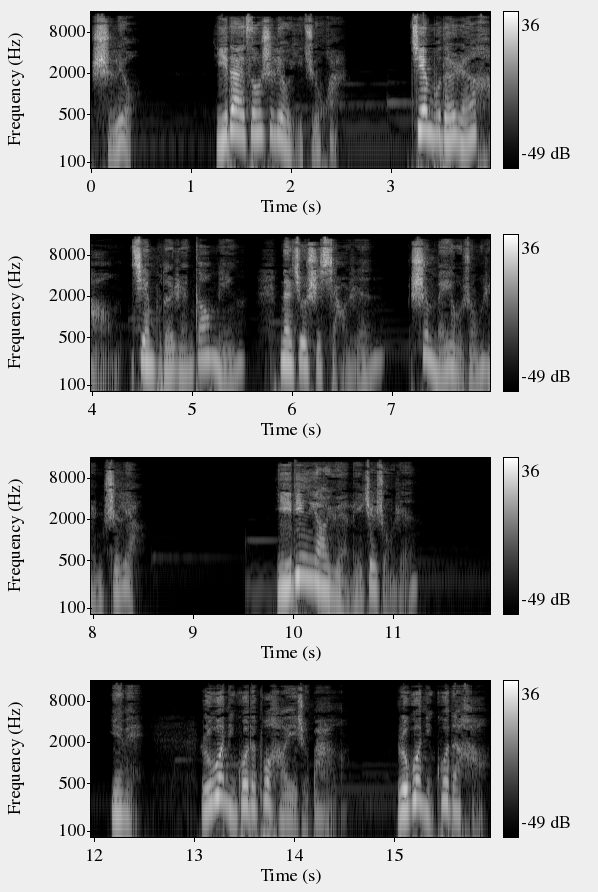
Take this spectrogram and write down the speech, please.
十六，一代宗师六一句话：见不得人好，见不得人高明，那就是小人，是没有容人之量。一定要远离这种人，因为。如果你过得不好也就罢了，如果你过得好，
